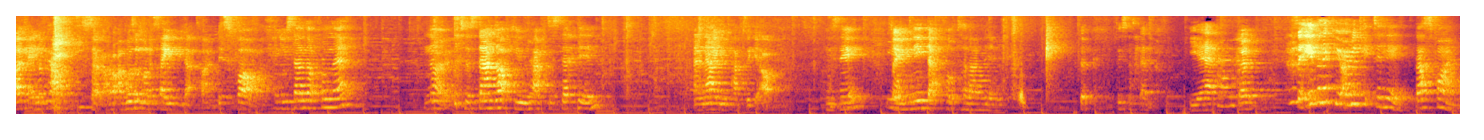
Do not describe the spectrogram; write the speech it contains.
Okay, look out. So I wasn't gonna save you that time. It's far. Can you stand up from there? No. To stand up, you would have to step in, and now you'd have to get up. You see? So you need that foot to land in. Look, this is bent. Yeah. Don't. So even if you only kick to here, that's fine.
